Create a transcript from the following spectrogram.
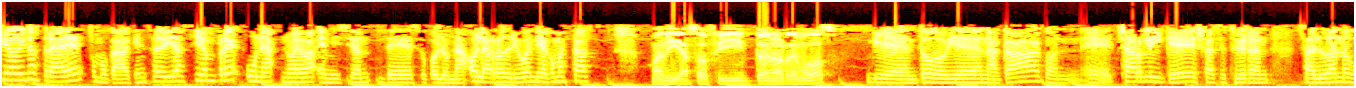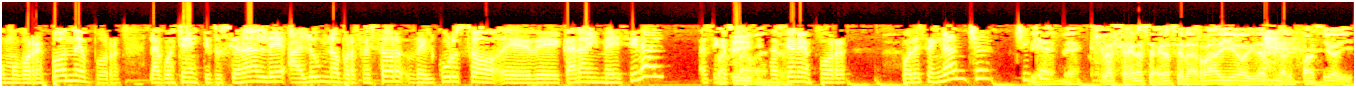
que hoy nos trae, como cada 15 días siempre, una nueva emisión de su columna. Hola Rodri, buen día, ¿cómo estás? Buen día Sofi, ¿todo en orden vos? Bien, todo bien acá con eh, Charlie que ya se estuvieron saludando como corresponde por la cuestión institucional de alumno profesor del curso eh, de cannabis medicinal. Así que felicitaciones por por ese enganche, chicas. Bien, bien. Gracias, gracias, gracias a la radio y gracias al espacio y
